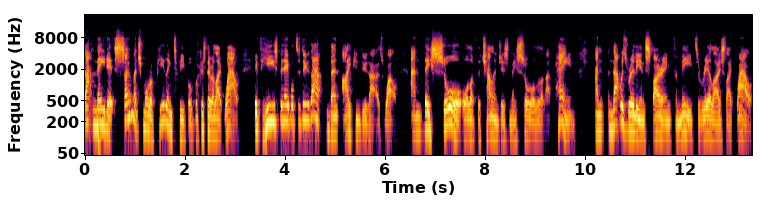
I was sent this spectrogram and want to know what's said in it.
that made it so much more appealing to people because they were like, wow, if he's been able to do that, then I can do that as well. And they saw all of the challenges and they saw all of that pain. And, and that was really inspiring for me to realize like, wow,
